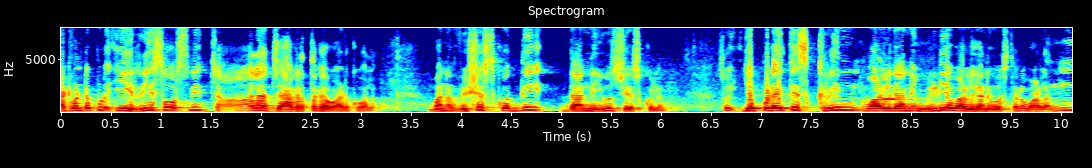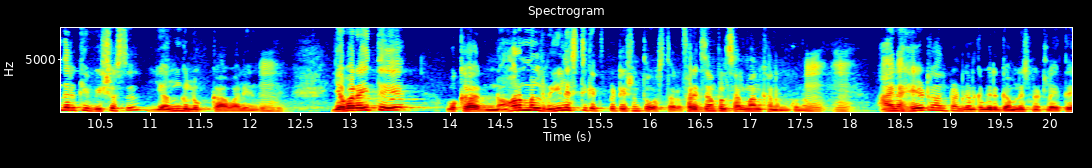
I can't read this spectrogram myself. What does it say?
అటువంటప్పుడు ఈ రీసోర్స్ని చాలా జాగ్రత్తగా వాడుకోవాలి. మన విషస్ కొద్దీ దాన్ని యూజ్ చేసుకోలేం. సో ఎప్పుడైతే స్క్రీన్ వాళ్ళు కానీ మీడియా వాళ్ళు కానీ వస్తారో వాళ్ళందరికీ విషస్ యంగ్ లుక్ కావాలి అని చెప్పి. ఎవరైతే ఒక నార్మల్ రియలిస్టిక్ ఎక్స్పెక్టేషన్తో వస్తారు ఫర్ ఎగ్జాంపుల్ సల్మాన్ ఖాన్ అనుకున్నాం ఆయన హెయిర్ ట్రాన్స్ప్లాంట్ కనుక మీరు గమనించినట్లయితే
